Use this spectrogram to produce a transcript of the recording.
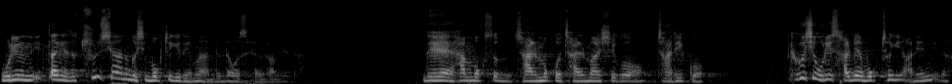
우리는 이 땅에서 출세하는 것이 목적이 되면 안 된다고 생각합니다. 내 한 목숨 잘 먹고 잘 마시고 잘 입고 그것이 우리 삶의 목적이 아닙니다.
